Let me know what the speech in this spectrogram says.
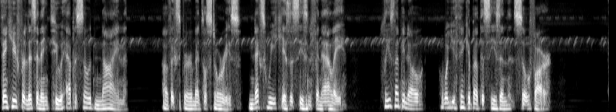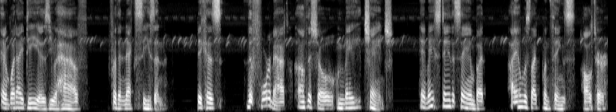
Thank you for listening to episode 9 of Experimental Stories. Next week is the season finale. Please let me know what you think about the season so far and what ideas you have for the next season because the format of the show may change. It may stay the same, but I always like when things alter.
